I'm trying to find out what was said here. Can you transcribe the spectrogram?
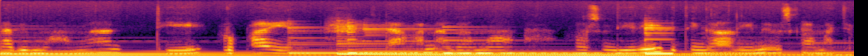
Nabi Muhammad dilupain. Sedangkan agama lo sendiri ditinggalin itu segala macam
